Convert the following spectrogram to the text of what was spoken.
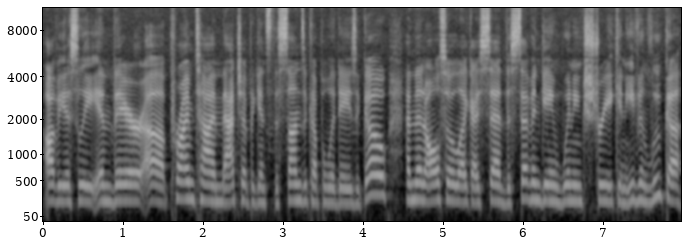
obviously, in their uh, primetime matchup against the Suns a couple of days ago. And then also, like I said, the seven game winning streak, and even Luka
